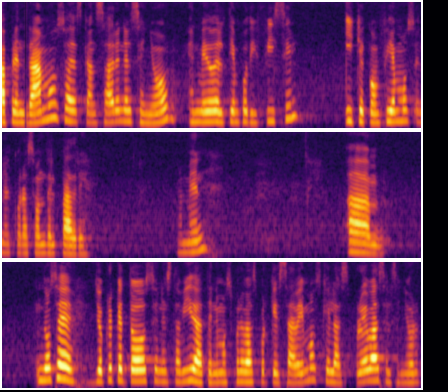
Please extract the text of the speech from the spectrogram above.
aprendamos a descansar en el Señor en medio del tiempo difícil y que confiemos en el corazón del Padre. Amén. no sé, yo creo que todos en esta vida tenemos pruebas porque sabemos que las pruebas el Señor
